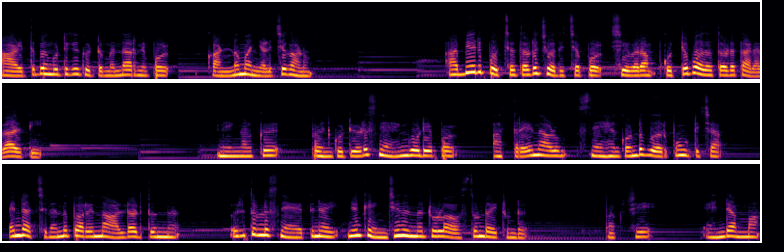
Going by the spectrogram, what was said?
ആദ്യത്തെ പെൺകുട്ടിക്ക് കിട്ടുമെന്ന് അറിഞ്ഞപ്പോൾ കണ്ണു മഞ്ഞളിച്ചു കാണും. അബി ഒരു പുച്ഛത്തോട് ചോദിച്ചപ്പോൾ ശിവറാം കുറ്റബോധത്തോടെ തല താഴ്ത്തി. നിങ്ങൾക്ക് പെൺകുട്ടിയുടെ സ്നേഹം കൂടിയപ്പോൾ അത്രയും നാളും സ്നേഹം കൊണ്ട് വേർപ്പ് മുട്ടിച്ച എന്റെ അച്ഛനെന്ന് പറയുന്ന ആളുടെ അടുത്തുനിന്ന് ഒരു തുള്ളി സ്നേഹത്തിനായി ഞാൻ കെഞ്ചി നിന്നിട്ടുള്ള അവസ്ഥ ഉണ്ടായിട്ടുണ്ട്. പക്ഷേ എന്റെ അമ്മ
